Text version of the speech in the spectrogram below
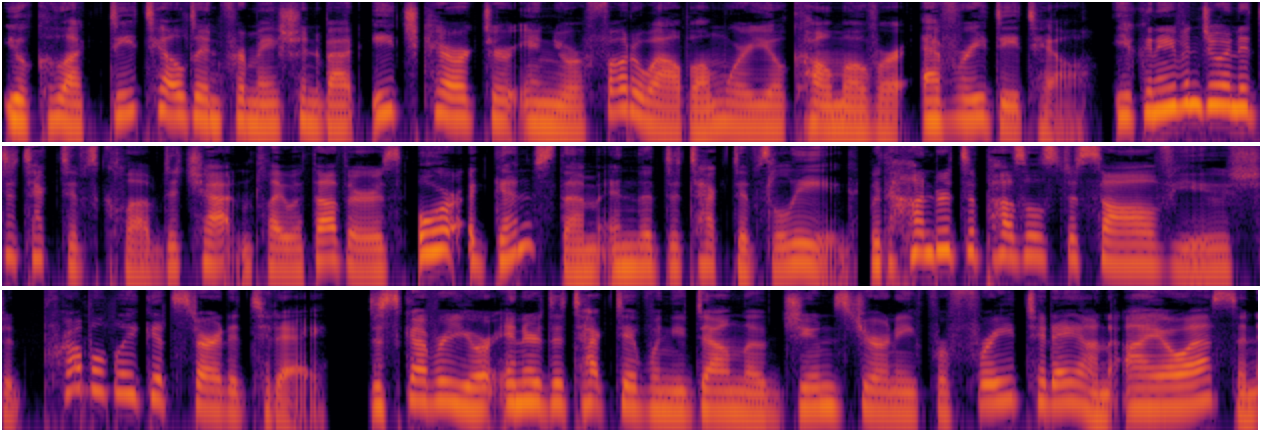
You'll collect detailed information about each character in your photo album where you'll comb over every detail. You can even join a detectives club to chat and play with others or against them in the Detectives League. With hundreds of puzzles to solve, you should probably get started today. Discover your inner detective when you download June's Journey for free today on iOS and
